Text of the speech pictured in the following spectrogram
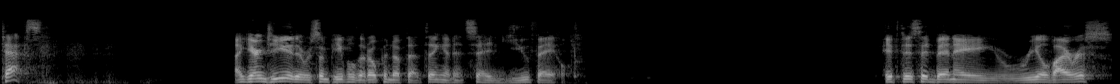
test. I guarantee you there were some people that opened up that thing and it said, you failed. If this had been a real virus,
